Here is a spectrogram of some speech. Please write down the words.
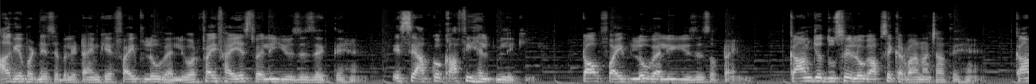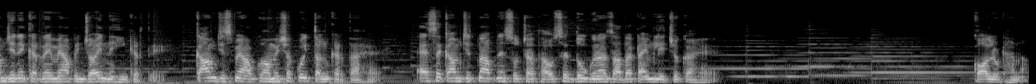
आगे बढ़ने से पहले टाइम के फाइव लो वैल्यू और फाइव हाईएस्ट वैल्यू यूजेस देखते हैं। इससे आपको काफ़ी हेल्प मिलेगी। Top five low value uses of time काम जो दूसरे लोग आपसे करवाना चाहते हैं। काम जिन्हें करने में आप इंजॉय नहीं करते। काम जिसमें आपको हमेशा कोई तंग करता है। ऐसे काम जितना आपने सोचा था, उससे दो गुना ज़्यादा टाइम ले चुका है। कॉल उठाना।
